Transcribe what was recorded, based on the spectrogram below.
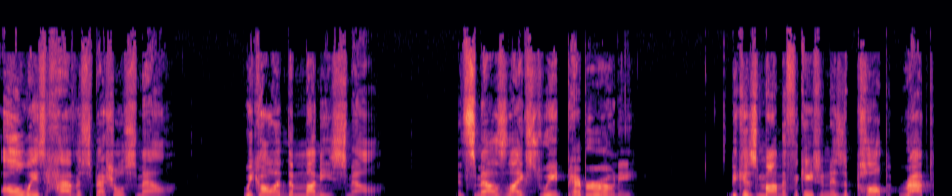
always have a special smell. We call it the mummy smell. It smells like sweet pepperoni. Because mummification is a pulp wrapped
